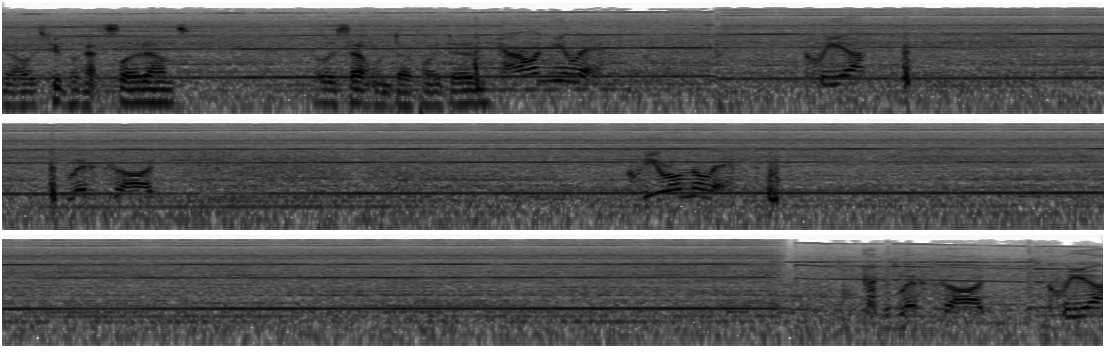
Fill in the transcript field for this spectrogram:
You know, all these people got slowdowns. At least that one definitely did. Car on your left. Clear. Left side. Clear on the left. Left side. Clear.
